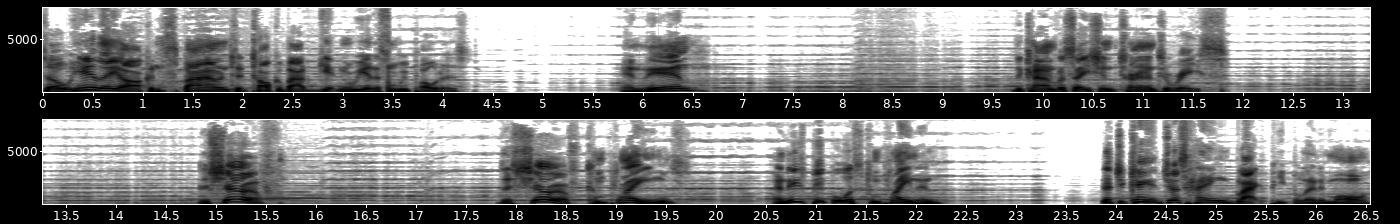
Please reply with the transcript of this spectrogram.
So here they are conspiring to talk about getting rid of some reporters. And then the conversation turned to race. The sheriff the sheriff complains and these people was complaining that you can't just hang black people anymore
